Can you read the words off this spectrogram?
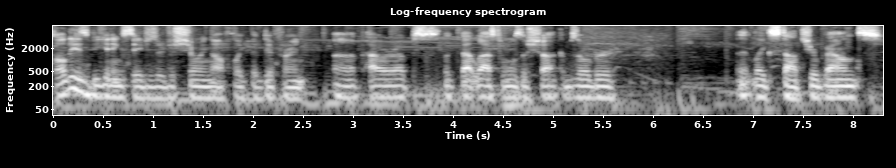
So all these beginning stages are just showing off like the different uh, power ups. Like that last one was a shock absorber that like stops your bounce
